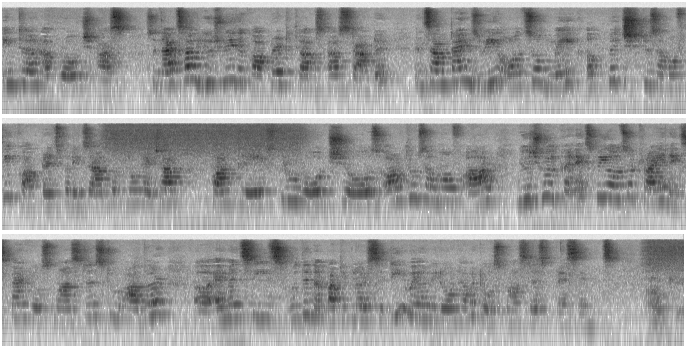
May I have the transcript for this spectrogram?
in turn approach us so that's how usually the corporate clubs are started. And sometimes we also make a pitch to some of the corporates. For example through hr conclaves through road shows or through some of our mutual connects we also try and expand toastmasters to other uh, mncs within a particular city where we don't have a toastmasters presence Okay.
